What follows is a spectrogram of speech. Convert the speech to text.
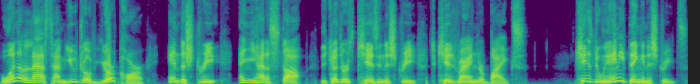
When the last time you drove your car in the street and you had to stop because there was kids in the street, kids riding their bikes? Kids do anything in the streets.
